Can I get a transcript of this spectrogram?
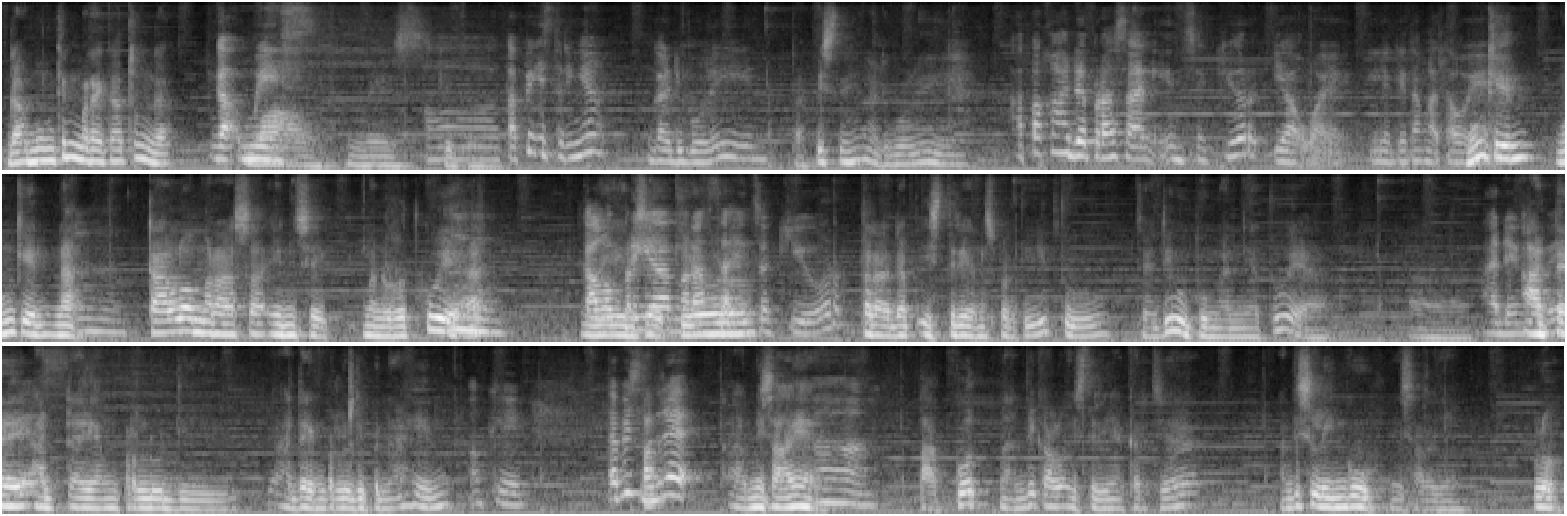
nggak mungkin mereka tuh nggak Nggak miss. wow, miss Oh, gitu. tapi istrinya nggak dibolehin. Tapi istrinya nggak dibolehin. Apakah ada perasaan insecure? Ya, why? Ya kita nggak tahu ya. Mungkin, mungkin. Nah, Mhm. kalau merasa insecure, menurutku ya, Mhm. Kalau pria merasa insecure, terhadap istri yang seperti itu, jadi hubungannya tuh ya uh, ada yang ada beres. ada yang perlu di ada yang perlu dibenahin. Oke. Tapi sebenarnya Uh, misalnya, ah, takut nanti kalau istrinya kerja nanti selingkuh misalnya. Loh,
